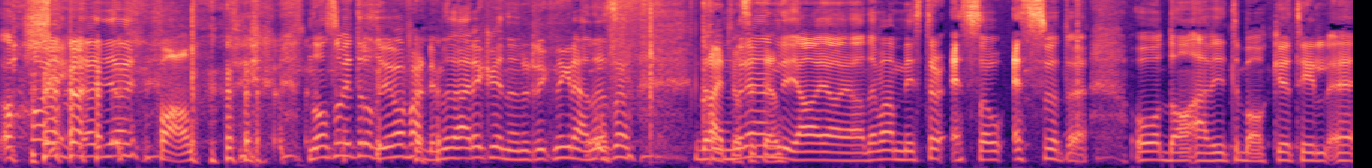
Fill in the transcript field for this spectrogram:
Oi, oi, oi. Faen. Nå som vi trodde vi var ferdig med det her kvinneundertrykkende greiene, så kommer en. Ja, ja, ja. Det var Mr. SOS, vet du. Og da er vi tilbake til eh,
